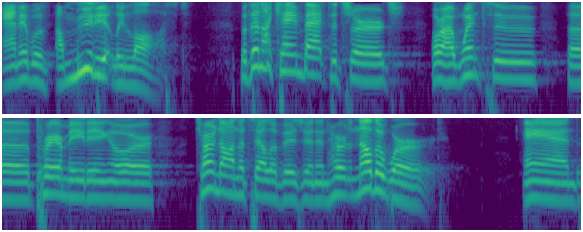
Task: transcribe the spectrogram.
And it was immediately lost. But then I came back to church, or I went to a prayer meeting, or turned on the television and heard another word. And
